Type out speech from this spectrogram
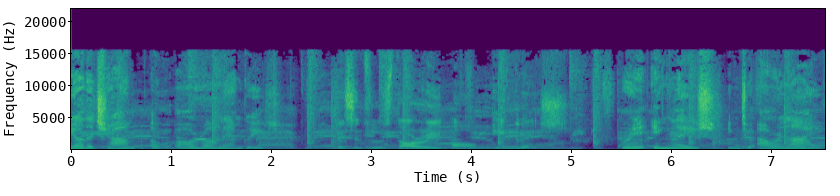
Feel the charm of oral language. Listen to the story of English. Bring English into our life.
